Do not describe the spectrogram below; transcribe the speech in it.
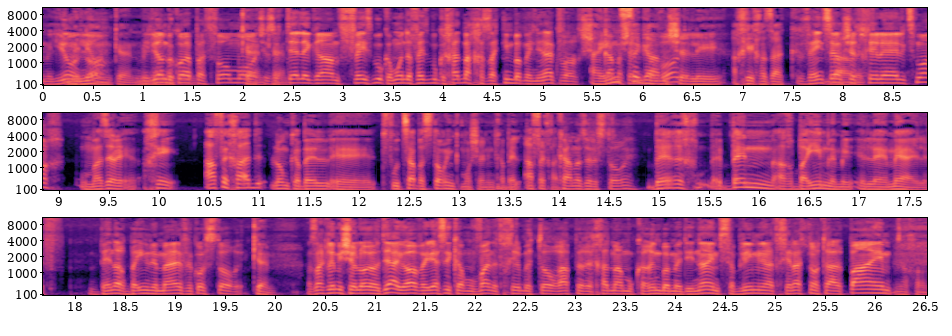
מיליון, מיליון, לא? כן, מיליון מיליון בכל. הפלטפורמות, כן, שזה כן. טלגרם, פייסבוק, עמוד הפייסבוק אחד מהחזקים במדינה כבר כמה שנים האינסטגרם טובות. שלי הכי חזק. ואינסטגרם. שהתחיל אה, לצמוח? ומה זה, אחי, אף אחד לא מקבל אה, תפוצה בסטורים כמו שאני מקבל, אף אחד. כמה זה ל story? בערך בין 40 ל-100 אלף. בין 40 ל-100 אלף לכל story. כן. אז רק למי שלא יודע, יואב אליאסי כמובן התחיל בתור ראפר אחד מהמוכרים במדינה עם סבלימינל תחילת שנות האלפיים. נכון.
